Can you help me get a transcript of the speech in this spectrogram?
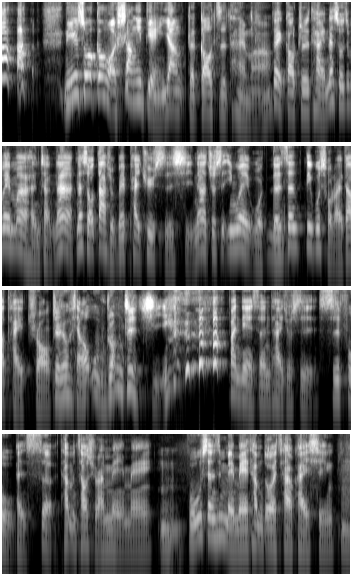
你是说跟我上一点一样的高姿态吗？对，高姿态，那时候就被骂得很惨。那那时候大学被派去实习，那就是因为我人生地不熟来到台中，就是我想要武装自己。饭店的生态就是师傅很色，他们超喜欢美眉，嗯，服务生是美眉，他们都会超开心，嗯，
